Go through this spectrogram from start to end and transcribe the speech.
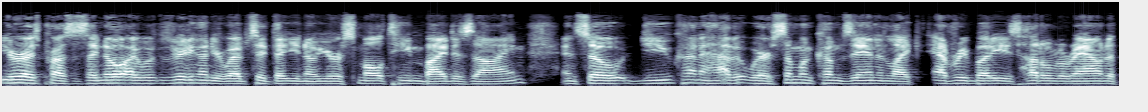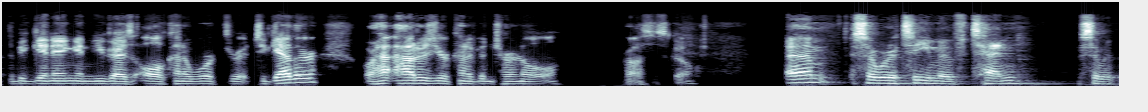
your guys process? I know I was reading on your website that you know you're a small team by design, and so do you kind of have it where someone comes in and like everybody's huddled around at the beginning, and you guys all kind of work through it together, or how, how does your kind of internal process go? Um, so we're a team of ten. So we're,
